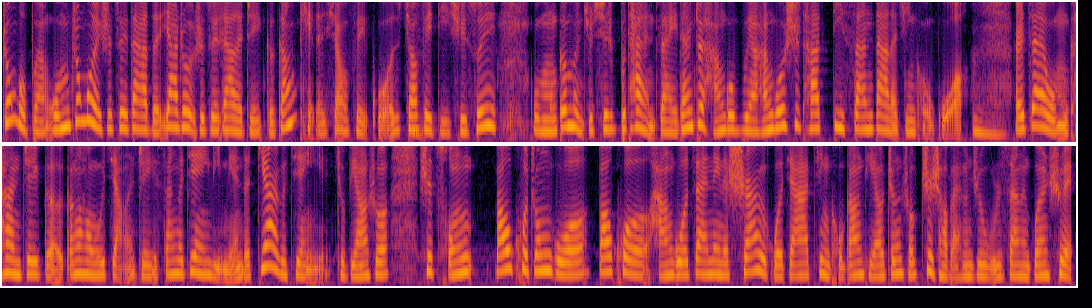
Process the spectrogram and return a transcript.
中国不一样，我们中国也是最大的，亚洲也是最大的这个钢铁的消费国、消费地区，所以我们根本就其实不太很在意。但是对韩国不一样，韩国是它第三大的进口国。嗯，而在我们看这个刚刚我讲的这三个建议里面的第二个建议，就比方说是从包括中国、包括韩国在内的十二个国家进口钢铁要征收至少百分之五十三的关税。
